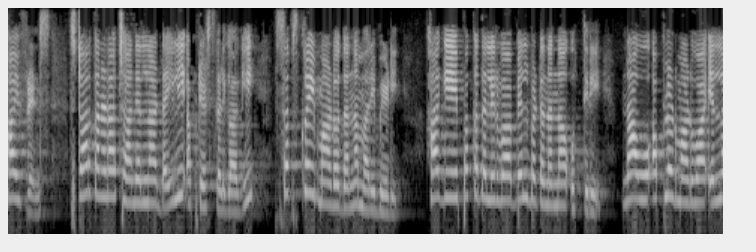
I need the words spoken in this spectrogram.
ಹಾಯ್ ಫ್ರೆಂಡ್ಸ್ ಸ್ಟಾರ್ ಕನ್ನಡ ಚಾನೆಲ್ನ ಡೈಲಿ ಅಪ್ಡೇಟ್ಸ್ಗಳಿಗಾಗಿ ಸಬ್ಸ್ಕ್ರೈಬ್ ಮಾಡೋದನ್ನು ಮರಿಬೇಡಿ. ಹಾಗೆಯೇ ಪಕ್ಕದಲ್ಲಿರುವ ಬೆಲ್ ಬಟನ್ ಅನ್ನು ಒತ್ತಿರಿ. ನಾವು ಅಪ್ಲೋಡ್ ಮಾಡುವ ಎಲ್ಲ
